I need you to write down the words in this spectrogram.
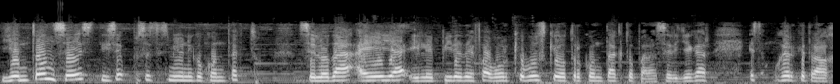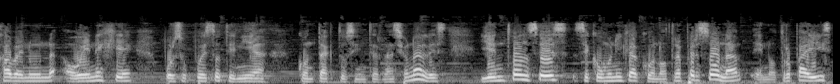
Y entonces dice, pues este es mi único contacto. Se lo da a ella y le pide de favor que busque otro contacto para hacer llegar. Esta mujer que trabajaba en una ONG, por supuesto, tenía contactos internacionales y entonces se comunica con otra persona en otro país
